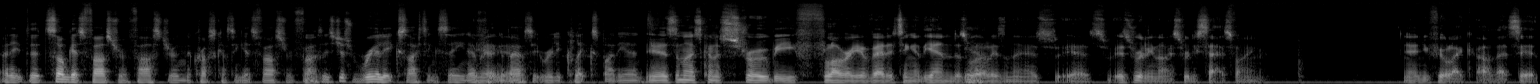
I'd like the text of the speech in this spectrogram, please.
and it, the song gets faster and faster, and the cross cutting gets faster and faster. Mm. It's just really exciting scene. Everything yeah. about it really clicks by the end. Yeah, it's a nice kind of stroby flurry of editing at the end as Yeah. well, isn't there? It's, yeah, it's it's really nice, really satisfying. Yeah, and you feel like, oh, that's it.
